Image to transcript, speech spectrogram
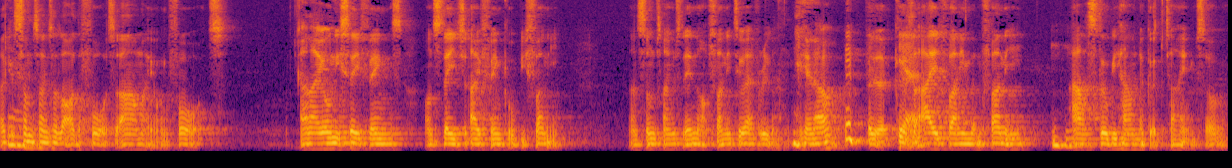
Like yeah. sometimes a lot of the thoughts are my own thoughts, and I only say things on stage that I think will be funny and sometimes they're not funny to everyone, you know. Because yeah. I find them funny, mm-hmm. I'll still be having a good time. So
